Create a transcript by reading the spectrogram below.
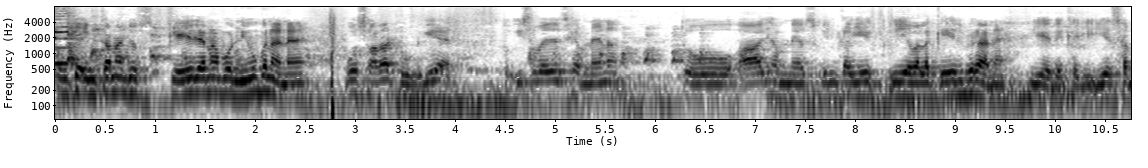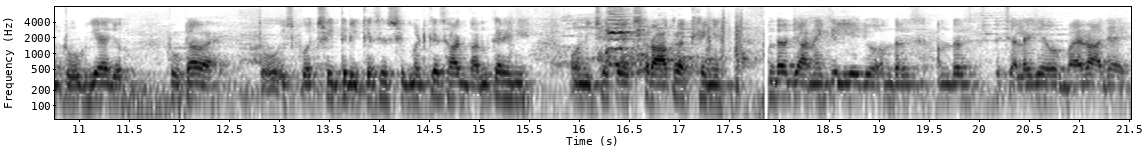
क्योंकि इनका ना जो केज है ना, वो न्यू बनाना है, वो सारा टूट गया है। तो इस वजह से हमने ना तो आज हमने उस इनका ये ये वाला केज भराना है। ये देखे जी, ये सब टूट गया जो, टूटा हुआ है। तो इसको अच्छी तरीके से सीमेंट के साथ बंद करेंगे और नीचे से एक सुराख रखेंगे। अंदर जाने के लिए जो अंदर अंदर चले जाए और बाहर आ जाए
